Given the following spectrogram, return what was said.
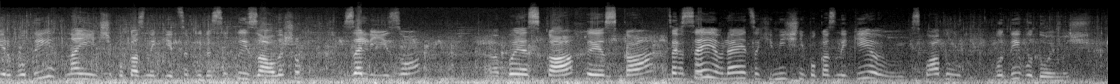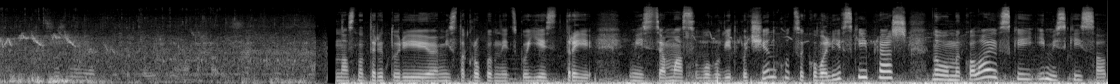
відбір води на інші показники. Це буде сухий залишок, залізо, е, БСК, ХСК. Це все є хімічні показники складу води водоймищ. У нас на території міста Кропивницького є три місця масового відпочинку: це Ковалівський пляж, Новомиколаївський і міський сад.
